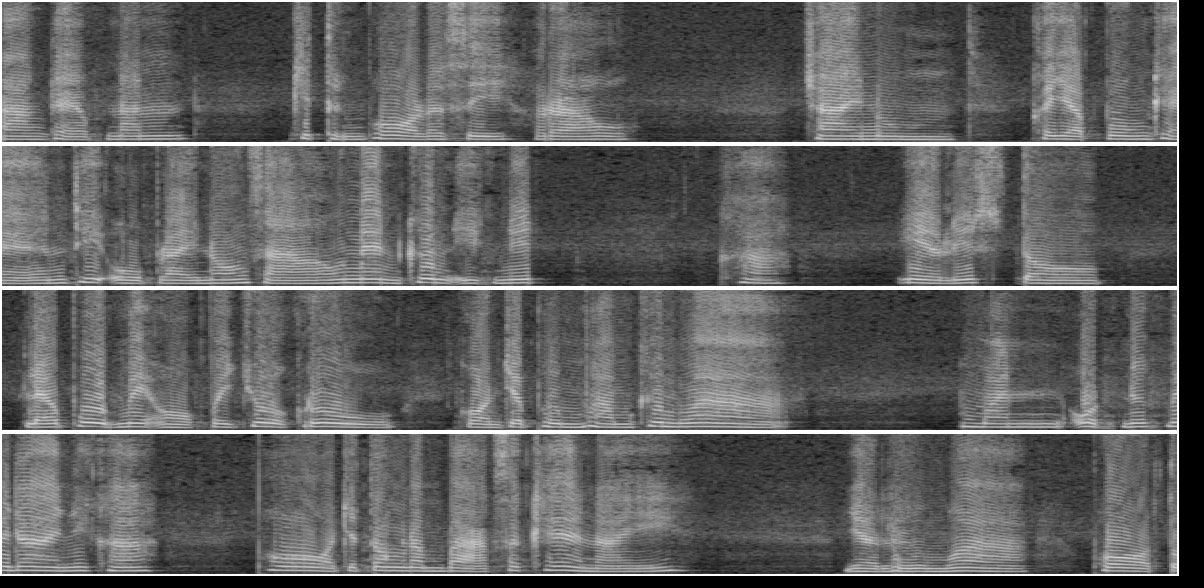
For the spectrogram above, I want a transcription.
ทางแถบนั้น คิดถึงพ่อละสิ เรา ชายหนุ่ม ขยับวงแขนที่โอบไหล่น้องสาวแน่นขึ้นอีกนิด ค่ะ เอลิสตอบ แล้วพูดไม่ออกไปชั่วครู่ ก่อนจะพึมพำขึ้นว่า มันอดนึกไม่ได้นี่คะ พ่อจะต้องลำบากสักแค่ไหน อย่าลืมว่า พ่อโต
